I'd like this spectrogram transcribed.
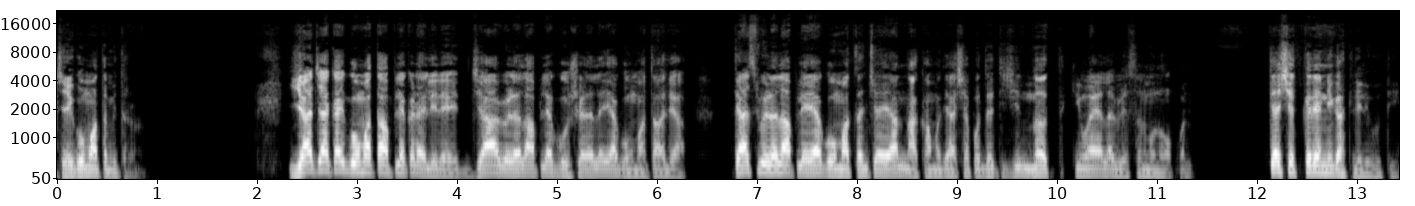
जय गोमाता मित्र या ज्या काही गोमाता आपल्याकडे आलेल्या आहेत ज्या वेळेला आपल्या गोशाळ्याला या गोमाता आल्या त्याच वेळेला आपल्या या गोमातांच्या या नाकामध्ये अशा पद्धतीची नथ किंवा याला व्यसन म्हणू आपण त्या शेतकऱ्यांनी घातलेली होती.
